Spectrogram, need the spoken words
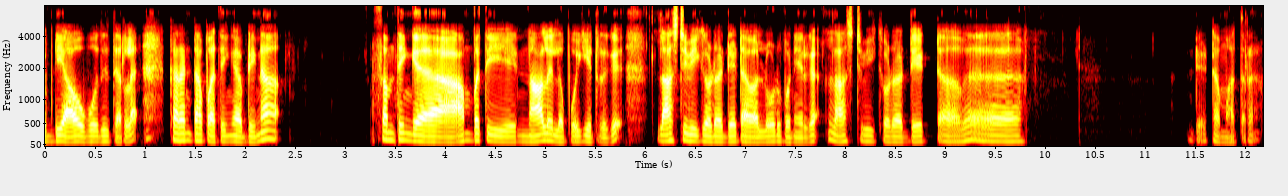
எப்படி ஆகப்போகுது தெரில கரண்ட்டாக பார்த்தீங்க அப்படின்னா, சம்திங் 54ல போய்க்கிட்டு இருக்கு. லாஸ்ட் வீக்கோட டேட்டாவை லோடு பண்ணியிருக்கேன். லாஸ்ட் வீக்கோட டேட்டாவை டேட்டா மாத்துறேன்.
